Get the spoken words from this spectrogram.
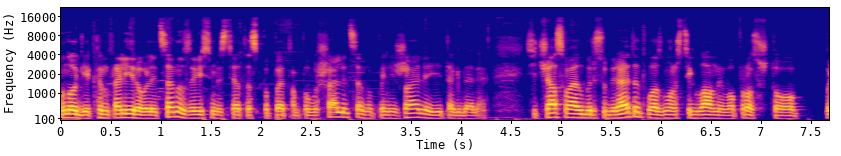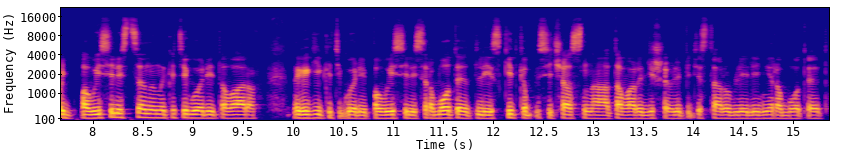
многие контролировали цену в зависимости от СПП, там повышали цену, понижали и так далее. Сейчас Wildberries убирает эту возможность, и главный вопрос, что повысились цены на категории товаров, на какие категории повысились, работает ли скидка сейчас на товары дешевле 500 рублей или не работает.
